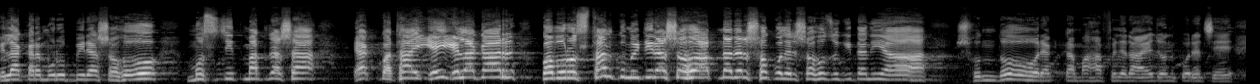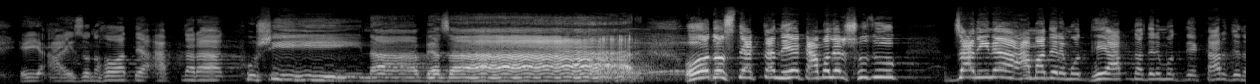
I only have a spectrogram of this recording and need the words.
এলাকার মুরব্বীরা সহ, মসজিদ, মাদ্রাসা, এক কথায় এই এলাকার কবরস্থান কমিটিরা সহ আপনাদের সকলের সহযোগিতা নিয়ে সুন্দর একটা মাহফিলের আয়োজন করেছে। এই আয়োজন হওয়াতে আপনারা খুশি না বেজার? ও দোস্ত, একটা নেক আমলের সুযোগ। জানি না আমাদের মধ্যে, আপনাদের মধ্যে কার যেন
